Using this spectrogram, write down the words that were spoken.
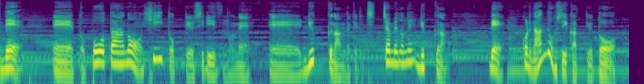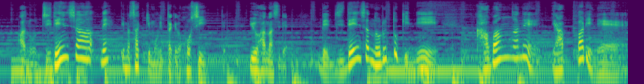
で、えっ、と、ポーターのヒートっていうシリーズのね、えー、リュックなんだけど、ちっちゃめのね、リュックなの。で、これなんで欲しいかっていうと、あの、自転車ね、今さっきも言ったけど欲しいっていう話で。で、自転車乗るときに、カバンがね、やっぱりね、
